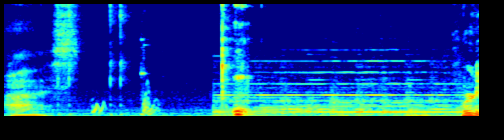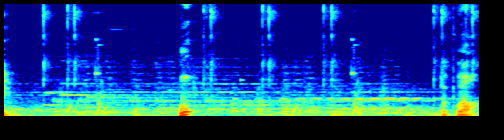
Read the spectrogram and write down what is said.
아이씨. 오. 홀리. 오. 어 뭐야?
